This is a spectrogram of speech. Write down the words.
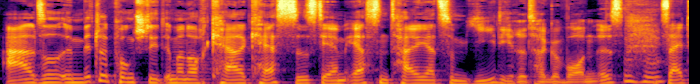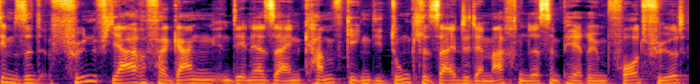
Also im Mittelpunkt steht immer noch Cal Kestis, der im ersten Teil ja zum Jedi-Ritter geworden ist. Mhm. Seitdem sind fünf Jahre vergangen, in denen er seinen Kampf gegen die dunkle Seite der Macht und das Imperium vor fortführt,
